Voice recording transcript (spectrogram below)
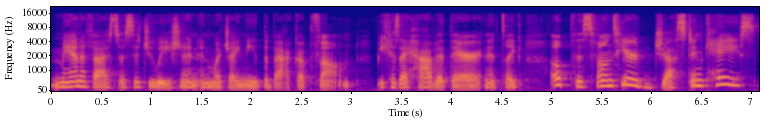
manifest a situation in which I need the backup phone because I have it there and it's like, oh, this phone's here just in case,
